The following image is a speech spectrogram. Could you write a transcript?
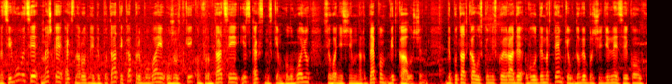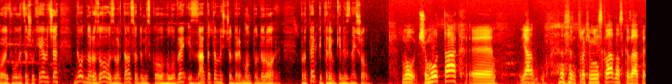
На цій вулиці мешкає екс-народний депутат, яка перебуває у жорсткій конфронтації із екс-міським головою, сьогоднішнім нардепом від Калущини. Депутат Калузької міської ради Володимир Тимків, до виборчої дільниці якого входить вулиця Шухевича, неодноразово звертався до міського голови із запитами щодо ремонту дороги. Проте підтримки не знайшов. Ну, чому так? Е, я трохи мені складно сказати.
